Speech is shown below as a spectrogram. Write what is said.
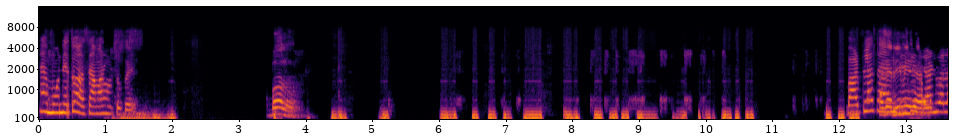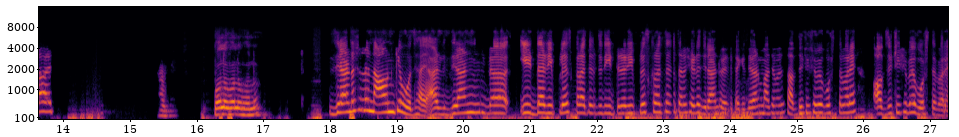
হ্যাঁ মনে তো আছে আমার মতো করে। বলো। বার প্লাস আচ্ছা রিমি বলা হয় বলো বলো বলো। জিরান্ড আসলে নাউন কে বোঝায়। আর জিরান ইট দা রিপ্লেস করা যায় যদি ইট রিপ্লেস করা যায় তাহলে সেটা জিরান্ড হয়ে থাকে। জিরান্ড মাঝে মাঝে সাবজেক্ট হিসেবে বসতে পারে অবজেক্ট হিসেবে বসতে পারে।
